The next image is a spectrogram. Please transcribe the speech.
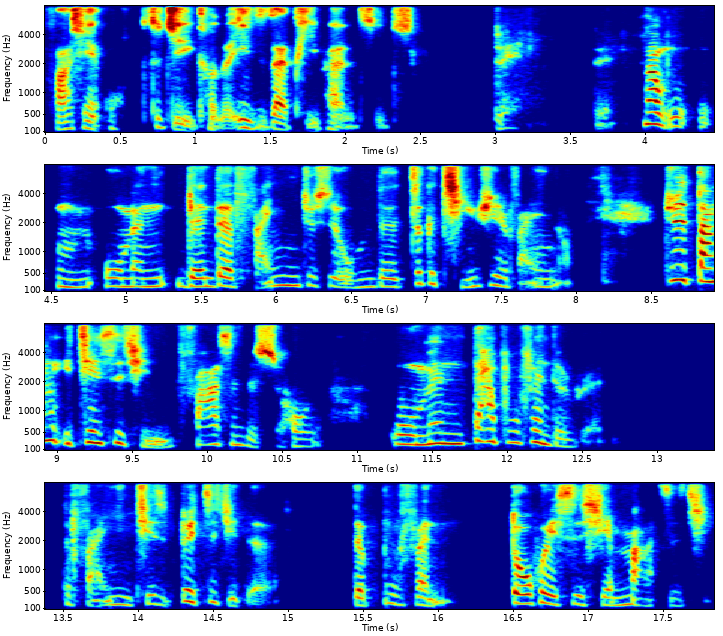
发现哦，自己可能一直在批判自己。对。对，那我我嗯，我们人的反应就是我们的这个情绪的反应呢，就是当一件事情发生的时候，我们大部分的人的反应，其实对自己的的部分都会是先骂自己，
